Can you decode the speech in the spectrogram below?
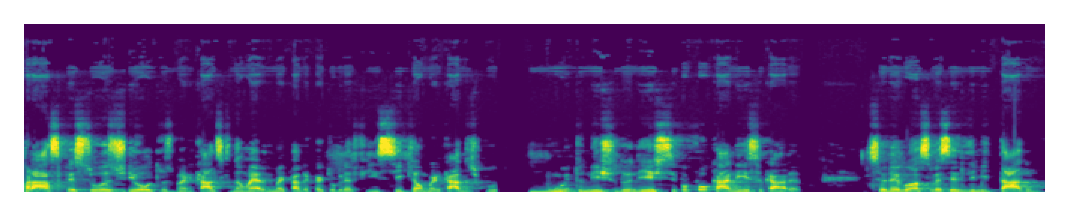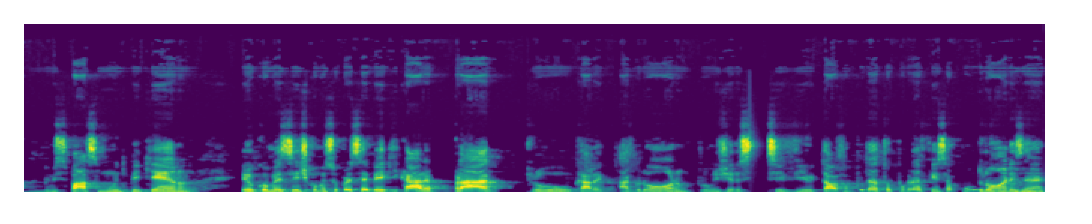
para as pessoas de outros mercados que não eram do mercado da cartografia em si, que é um mercado, tipo, muito nicho do nicho, se for focar nisso, cara, seu negócio vai ser limitado, num espaço muito pequeno, eu comecei, a gente começou a perceber que, cara, para o cara agrônomo, para o engenheiro civil e tal, eu falei, puta, a topografia só com drones, né?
